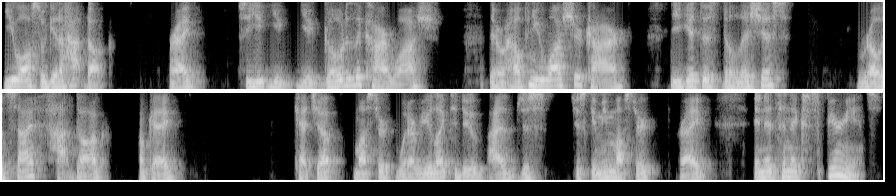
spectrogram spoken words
You also get a hot dog right so you, you, you go to the car wash, they're helping you wash your car. You get this delicious roadside hot dog. Okay. Ketchup, mustard, whatever you like to do. I just, just give me mustard. Right. And it's an experience,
